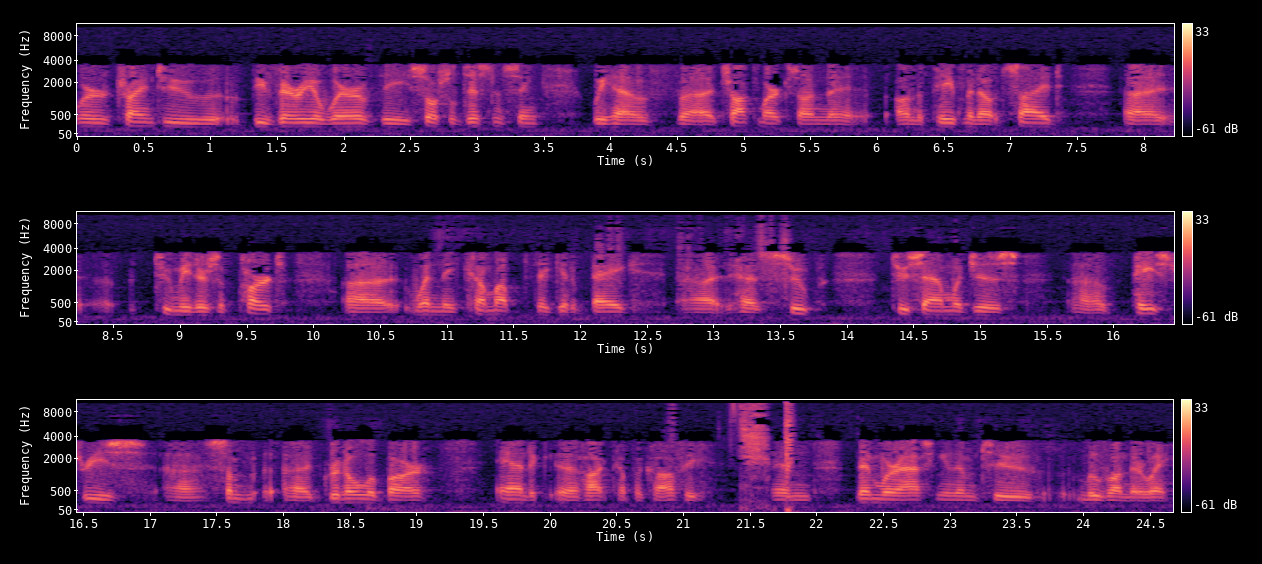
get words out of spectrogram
we're trying to be very aware of the social distancing. We have uh, chalk marks on the on the pavement outside, uh, two meters apart. Uh, when they come up, they get a bag. Uh, it has soup, two sandwiches, uh, pastries, uh, some uh, granola bar, and a, a hot cup of coffee. And then we're asking them to on their way.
